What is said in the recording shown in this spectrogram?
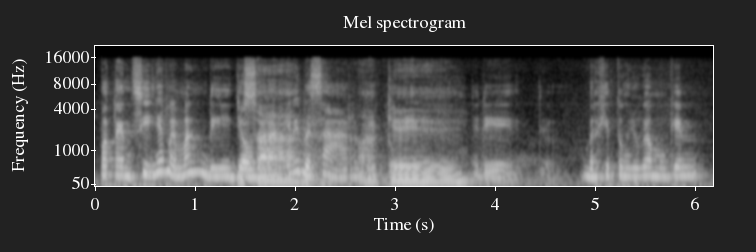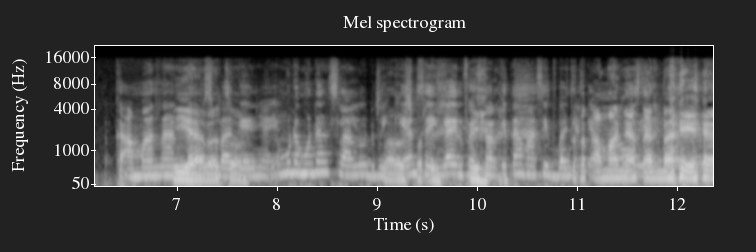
potensinya memang di Jawa Besar. Barat ini besar gitu. Oke. Jadi berhitung juga mungkin keamanan Iya, dan betul. sebagainya. Ya mudah-mudahan selalu demikian seperti- sehingga investor iya. kita masih banyak tetap yang aman mau ya standby ya.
